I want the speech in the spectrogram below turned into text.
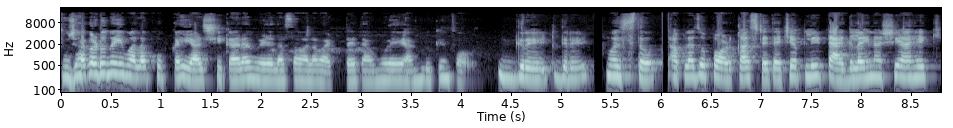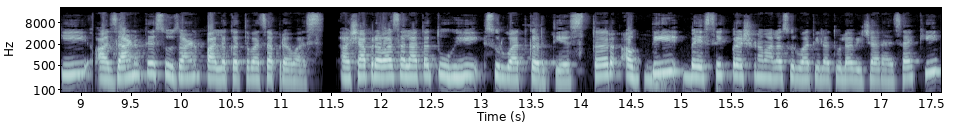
तुझ्याकडूनही मला खूप काही आज शिकायला मिळेल असं मला वाटतंय. त्यामुळे I am looking forward great great मस्त. आपला जो पॉडकास्ट आहे त्याची आपली टॅगलाईन अशी आहे की अजाण ते सुजाण पालकत्वाचा प्रवास. अशा प्रवासाला आता तूही सुरुवात करतेस तर अगदी बेसिक प्रश्न मला सुरुवातीला तुला विचारायचा आहे की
